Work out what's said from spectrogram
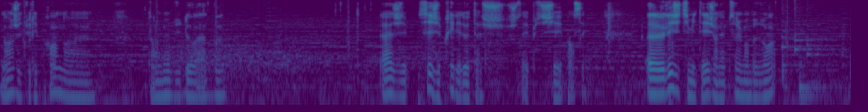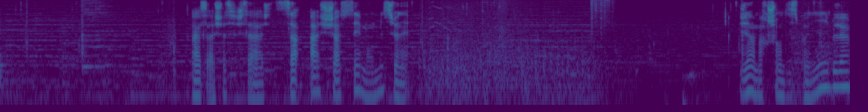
Non, j'ai dû les prendre euh, dans le nœud du Doab. Ah. Si, j'ai pris les deux tâches. Je savais plus si j'y avais pensé. Euh, légitimité, j'en ai absolument besoin. Ah, ça a chassé, ça, a- ça a chassé mon missionnaire. J'ai un marchand disponible.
